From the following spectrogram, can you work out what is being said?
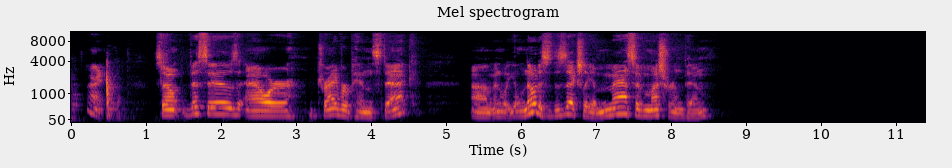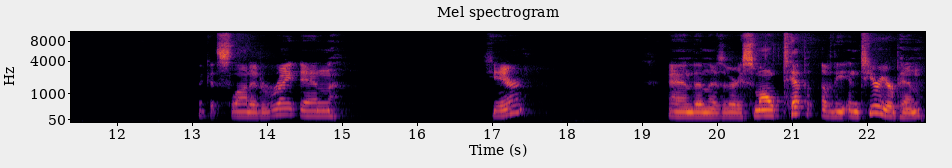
All right, so this is our driver pin stack. Um, and what you'll notice is this is actually a massive mushroom pin. It gets slotted right in here. And then there's a very small tip of the interior pin,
